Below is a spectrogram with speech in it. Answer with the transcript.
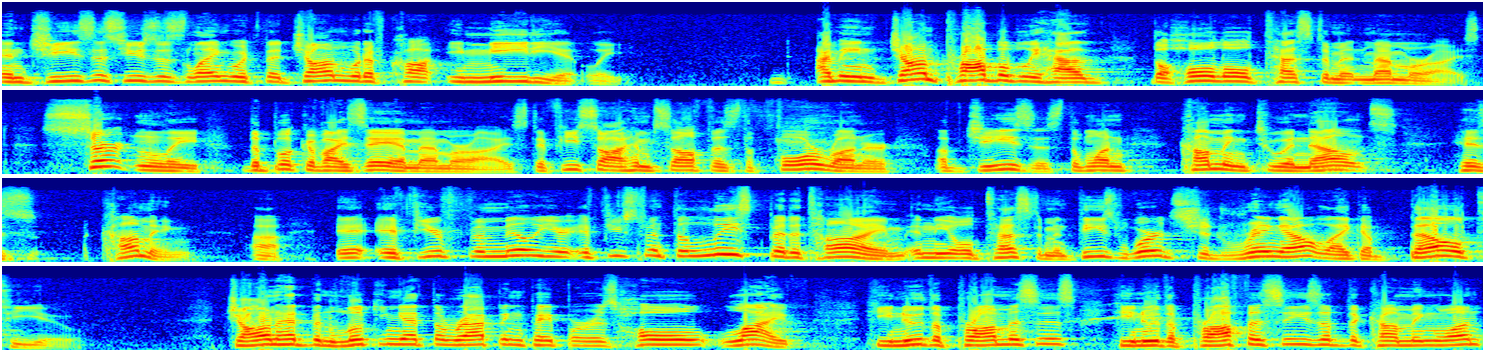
And Jesus uses language that John would have caught immediately. I mean, John probably had the whole Old Testament memorized. Certainly the book of Isaiah memorized, if he saw himself as the forerunner of Jesus, the one coming to announce his coming. Uh, if you're familiar, if you spent the least bit of time in the Old Testament, these words should ring out like a bell to you. John had been looking at the wrapping paper his whole life. He knew the promises, he knew the prophecies of the coming one.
